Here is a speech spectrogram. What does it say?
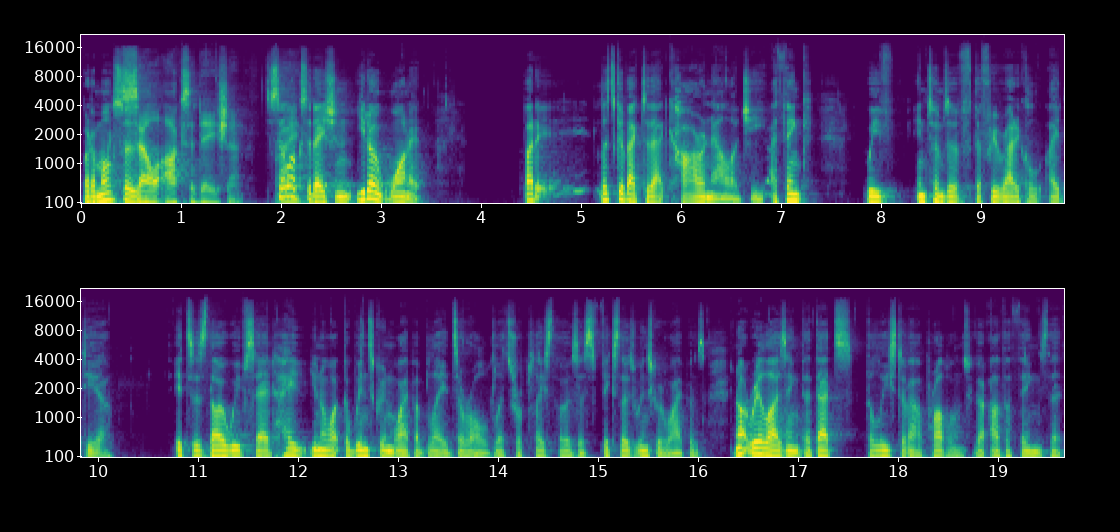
but I'm also like cell oxidation. Cell right? oxidation, you don't want it. But it, let's go back to that car analogy. I think we've in terms of the free radical idea, it's as though we've said, hey, you know what, the windscreen wiper blades are old. Let's replace those, let's fix those windscreen wipers. Not realizing that that's the least of our problems. We've got other things that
